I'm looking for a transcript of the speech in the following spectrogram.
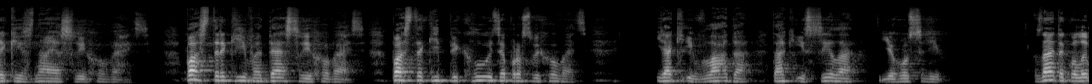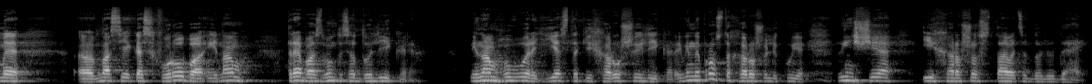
який знає своїх овець, пастир, який веде своїх овець, пастир, який піклується про своїх овець, як і влада, так і сила Його слів. Знаєте, коли ми, е, в нас є якась хвороба, і нам треба звернутися до лікаря. І нам говорять, є такий хороший лікар. І він не просто хорошо лікує, він ще і хорошо ставиться до людей.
